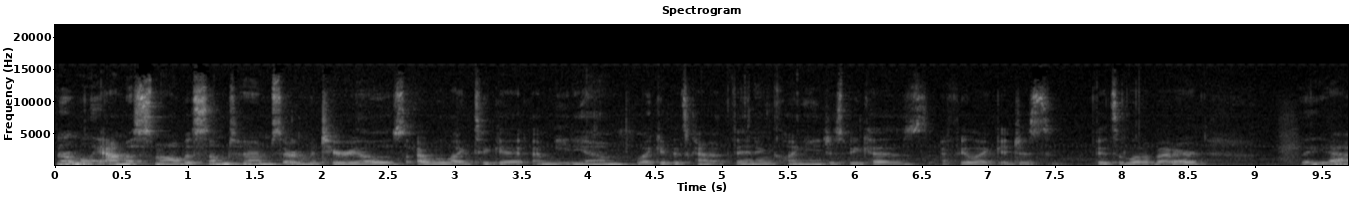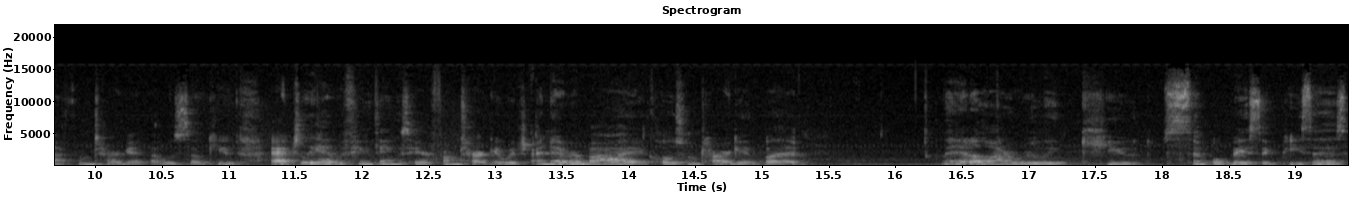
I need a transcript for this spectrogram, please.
Normally I'm a small, but sometimes certain materials I would like to get a medium, like if it's kind of thin and clingy, just because I feel like it just fits a little better. But yeah, from Target, that was so cute. I actually have a few things here from Target, which I never buy clothes from Target, but they had a lot of really cute, simple, basic pieces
